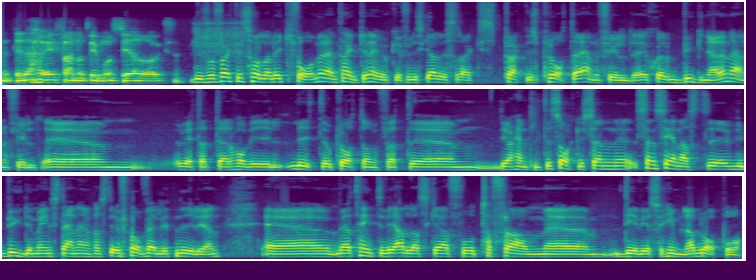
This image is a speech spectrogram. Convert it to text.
det där är fan något vi måste göra också. Du får faktiskt hålla dig kvar med den tanken här Jocke. För vi ska alldeles strax praktiskt prata Anfield. Eh, själv byggnaden Anfield. Ehm, jag vet att där har vi lite att prata om för att ehm, det har hänt lite saker sen, sen senast eh, vi byggde Main Stand även fast det var väldigt nyligen. Ehm, men jag tänkte vi alla ska få ta fram det vi är så himla bra på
